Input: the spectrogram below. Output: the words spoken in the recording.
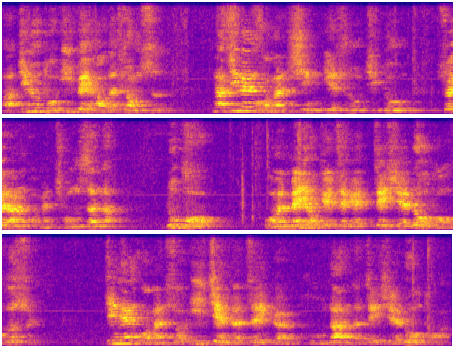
啊，基督徒预备好的装饰。那今天我们信耶稣基督，虽然我们重生了，如果我们没有给这个这些骆驼喝水，今天我们所遇见的这个苦难的这些骆驼，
